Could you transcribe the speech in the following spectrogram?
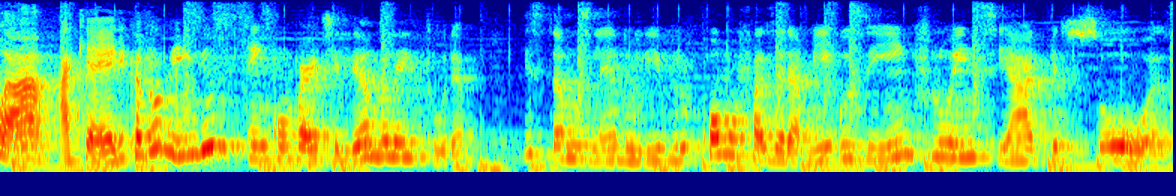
Olá, aqui é a Erika Domingues em Compartilhando Leitura. Estamos lendo o livro Como Fazer Amigos e Influenciar Pessoas,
